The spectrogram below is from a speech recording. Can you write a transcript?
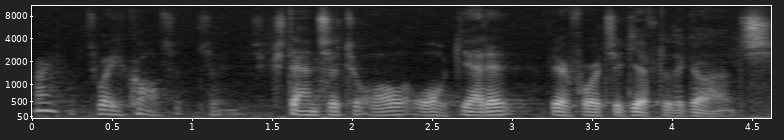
Right? That's way he calls it. So it extends it to all, all get it, therefore it's a gift of the gods.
